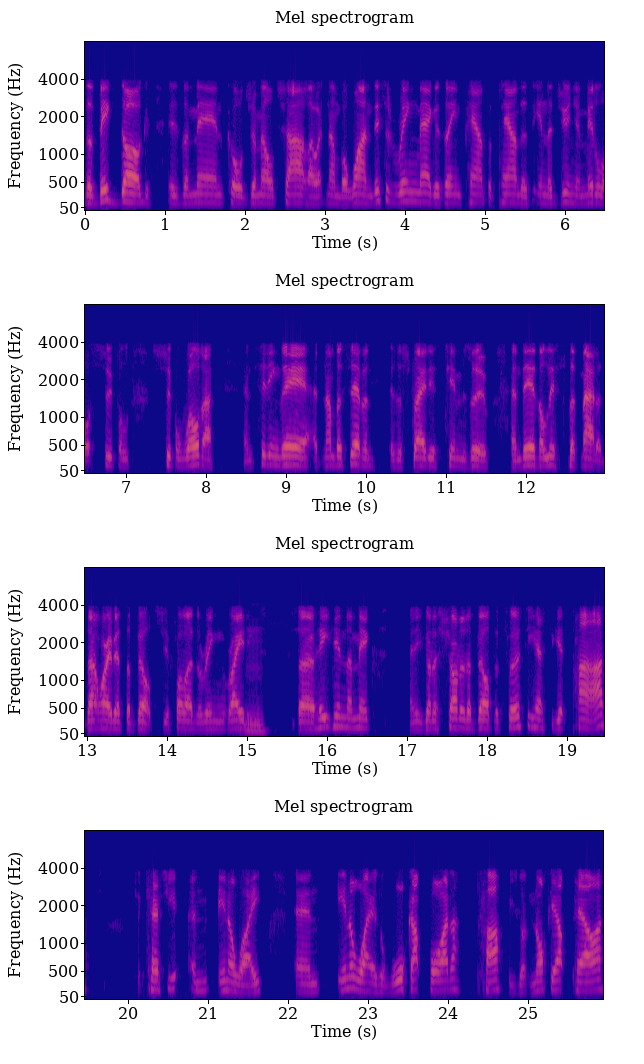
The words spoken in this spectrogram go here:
the big dog is the man called Jermell Charlo at number one. This is Ring Magazine pound for pounders in the junior middle or super super welter. And sitting there at number seven is Australia's Tim Tszyu. And they're the lists that matter. Don't worry about the belts. You follow the ring ratings. Mm. So he's in the mix and he's got a shot at a belt. But first he has to get past Takashi and Inoue. And Inoue is a walk-up fighter, tough. He's got knockout power.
